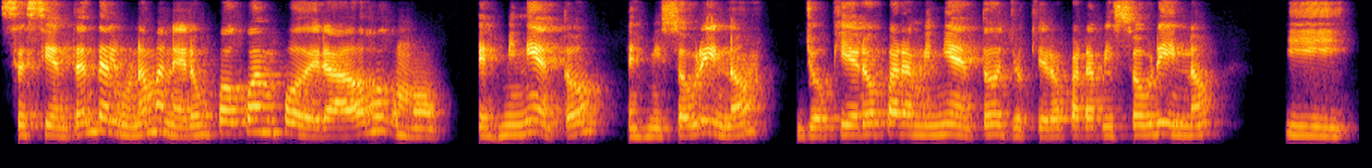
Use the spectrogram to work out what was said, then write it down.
se sienten de alguna manera un poco empoderados o como es mi nieto, es mi sobrino, yo quiero para mi nieto, yo quiero para mi sobrino y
